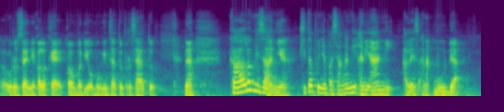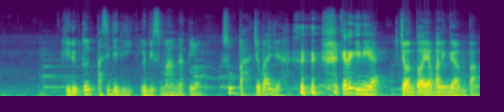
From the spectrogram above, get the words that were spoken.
urusannya kalau kayak kalau mau diomongin satu persatu nah kalau misalnya kita punya pasangan nih ani-ani alias anak muda, hidup tuh pasti jadi lebih semangat loh. Sumpah, coba aja. Karena gini ya, contoh yang paling gampang.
